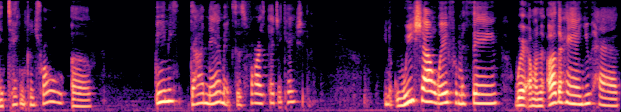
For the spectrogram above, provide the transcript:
and taking control of any dynamics as far as education. You know, we shy away from a thing where, on the other hand, you have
